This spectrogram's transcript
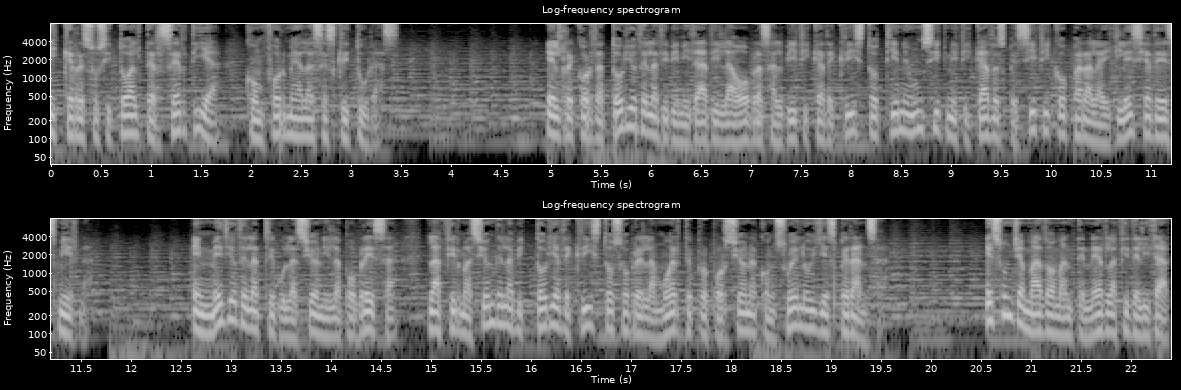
y que resucitó al tercer día, conforme a las Escrituras. El recordatorio de la divinidad y la obra salvífica de Cristo tiene un significado específico para la iglesia de Esmirna. En medio de la tribulación y la pobreza, la afirmación de la victoria de Cristo sobre la muerte proporciona consuelo y esperanza. Es un llamado a mantener la fidelidad,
